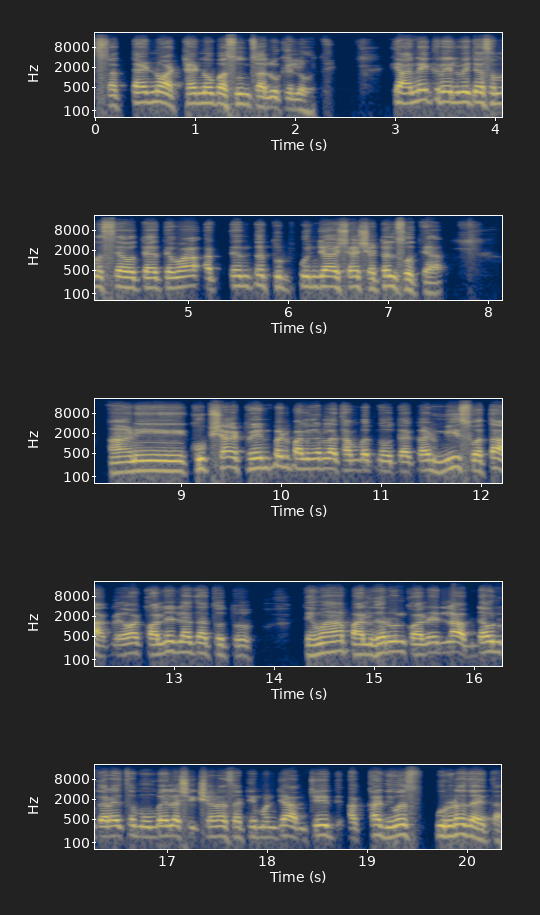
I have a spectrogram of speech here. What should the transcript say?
सत्त्याण्णव अठ्ठ्याण्णवपासून चालू केलं होते. की अनेक रेल्वेच्या समस्या होत्या तेव्हा अत्यंत तुटपुंजा अशा शटल्स होत्या. आणि खूपशा ट्रेन पण पालघरला थांबत नव्हत्या. कारण मी स्वतः जेव्हा कॉलेजला जात होतो तेव्हा पालघरहून कॉलेजला अपडाऊन करायचं मुंबईला शिक्षणासाठी म्हणजे आमचे अख्खा दिवस पूर्ण जायचा.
